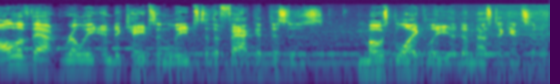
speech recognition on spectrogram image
All of that really indicates and leads to the fact that this is most likely a domestic incident.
